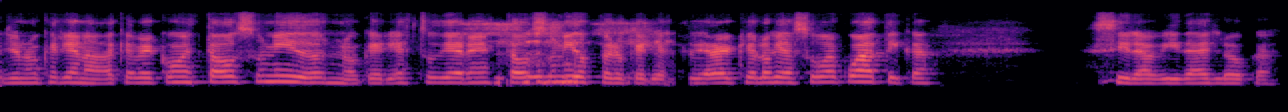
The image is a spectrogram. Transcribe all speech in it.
yo no quería nada que ver con Estados Unidos, no quería estudiar en Estados Unidos, pero quería estudiar arqueología subacuática. Si la vida es loca.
